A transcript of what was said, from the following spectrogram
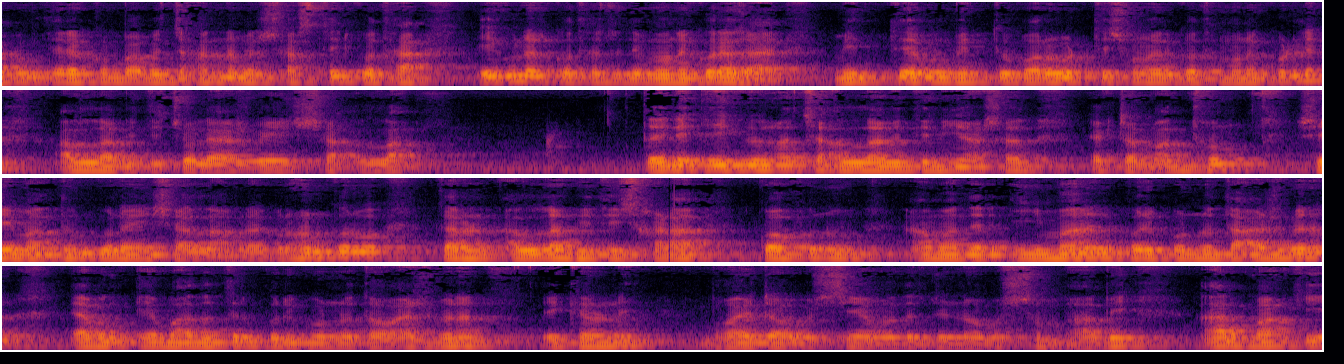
এবং এরকম ভাবে জাহান্নামের শাস্তির কথা, এগুলোর কথা যদি মনে করা যায়, মৃত্যু এবং মৃত্যু পরবর্তী সময়ের কথা মনে করলে আল্লাহ বিধি চলে আসবে ইনশা আল্লাহ তাইলে এইগুলো হচ্ছে আল্লাহ ভীতি নিয়ে আসার একটা মাধ্যম। সেই মাধ্যমগুলো ইনশাল্লাহ আমরা গ্রহণ করব। কারণ আল্লাহ ভীতি ছাড়া কখনো আমাদের ইমানের পরিপূর্ণতা আসবে না এবং এবাদতের পরিপূর্ণতাও আসবে না। এই কারণে ভয়টা অবশ্যই আমাদের জন্য অবশ্যম্ভাবী। আর বাকি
